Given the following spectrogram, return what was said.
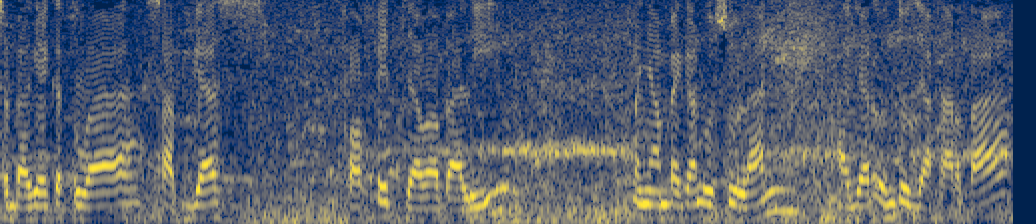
sebagai Ketua Satgas COVID Jawa Bali menyampaikan usulan agar untuk Jakarta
